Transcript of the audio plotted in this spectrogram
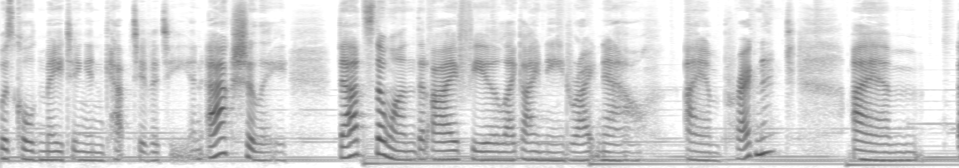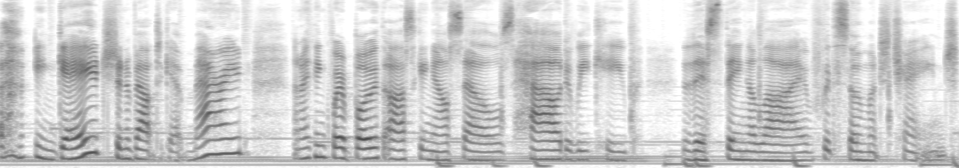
was called Mating in Captivity. And actually, that's the one that I feel like I need right now. I am pregnant. I am engaged and about to get married. And I think we're both asking ourselves how do we keep this thing alive with so much change?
